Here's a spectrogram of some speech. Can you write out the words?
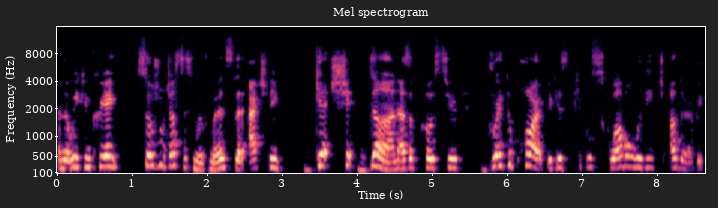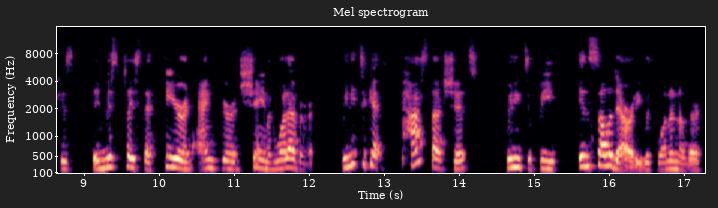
and that we can create social justice movements that actually get shit done as opposed to break apart because people squabble with each other because they misplace their fear and anger and shame and whatever we need to get past that shit. We need to be in solidarity with one another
